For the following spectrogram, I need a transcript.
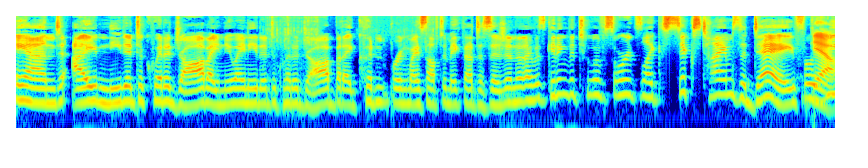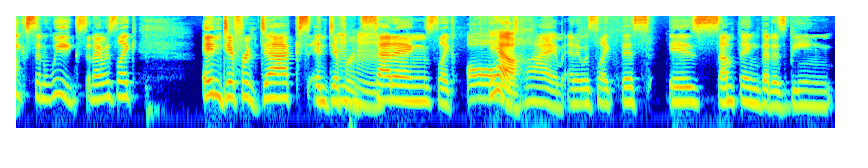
And I needed to quit a job. I knew I needed to quit a job, but I couldn't bring myself to make that decision. And I was getting the Two of Swords like six times a day for Yeah. weeks and weeks. And I was like, in different decks, in different settings, like all Mm-hmm. Yeah. the time. And it was like, this is something that is being,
